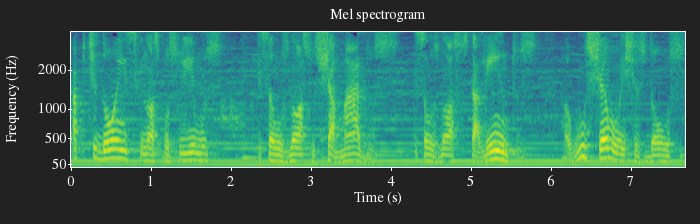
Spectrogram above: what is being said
aptidões que nós possuímos, que são os nossos chamados, que são os nossos talentos. Alguns chamam estes dons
